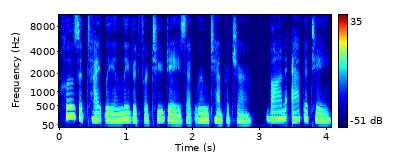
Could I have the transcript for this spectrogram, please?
close it tightly, and leave it for two days at room temperature. Bon appetit!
